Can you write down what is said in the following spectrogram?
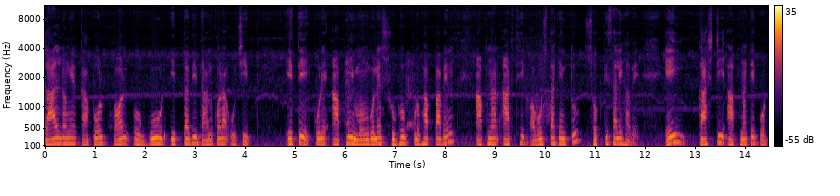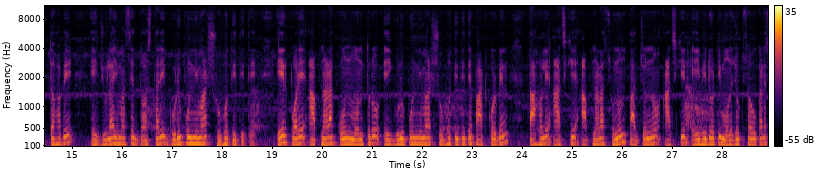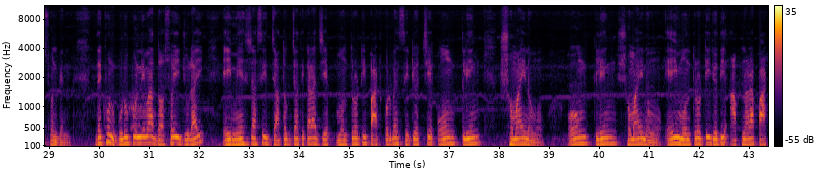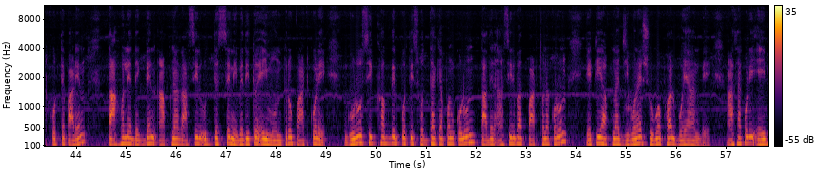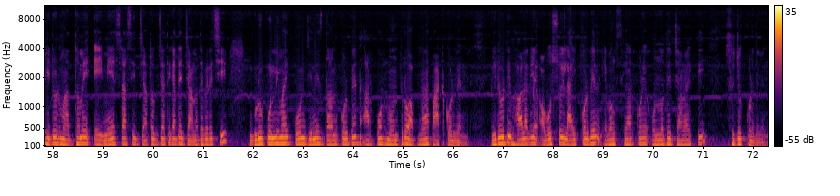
লাল রঙের কাপড়, ফল ও গুড় ইত্যাদি দান করা উচিত। এতে করে আপনি মঙ্গলের শুভ প্রভাব পাবেন। আপনার আর্থিক অবস্থা কিন্তু শক্তিশালী হবে। এই কাজটি আপনাকে করতে হবে এই জুলাই মাসের দশ তারিখ গুরু পূর্ণিমার শুভ তিথিতে। এরপরে আপনারা কোন মন্ত্র এই গুরু পূর্ণিমার শুভ তিথিতে পাঠ করবেন, তাহলে আজকে আপনারা শুনুন, তার জন্য আজকের এই ভিডিওটি মনোযোগ সহকারে শুনবেন। দেখুন, গুরু পূর্ণিমা দশই জুলাই, এই মেষ রাশির জাতক জাতিকারা যে মন্ত্রটি পাঠ করবেন সেটি হচ্ছে ওং ক্লিং সময় নম, ওং ক্লিং সময় নম। এই মন্ত্রটি যদি আপনারা পাঠ করতে পারেন তাহলে দেখবেন আপনার রাশির উদ্দেশ্যে নিবেদিত এই মন্ত্র পাঠ করে গুরু শিক্ষকদের প্রতি শ্রদ্ধা জ্ঞাপন করুন, তাদের আশীর্বাদ প্রার্থনা করুন, এটি আপনার জীবনে শুভ ফল বয়ে আনবে। আশা করি এই ভিডিওর মাধ্যমে এই মেষ রাশির জাতক জাতিকাদের জানাতে পেরেছি গুরু পূর্ণিমায় কোন জিনিস দান করবেন আর কোন মন্ত্র আপনারা পাঠ করবেন। ভিডিওটি ভালো লাগলে অবশ্যই লাইক করবেন এবং শেয়ার করে অন্যদের জানার একটি সুযোগ করে দেবেন।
